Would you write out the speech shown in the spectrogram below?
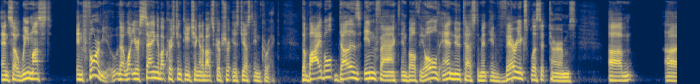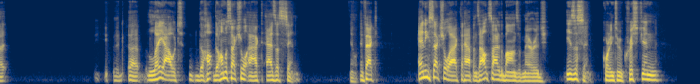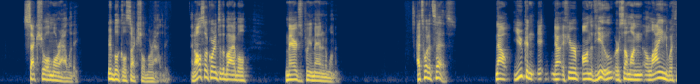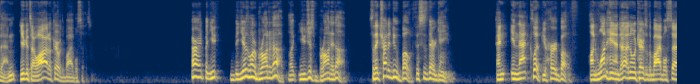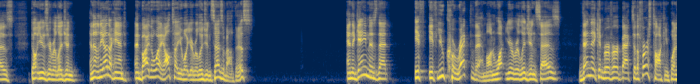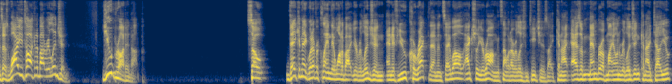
And so we must inform you that what you're saying about Christian teaching and about Scripture is just incorrect. The Bible does, in fact, in both the Old and New Testament, in very explicit terms, um, uh, uh, lay out the, the homosexual act as a sin. You know, in fact, any sexual act that happens outside of the bonds of marriage is a sin, according to Christian sexual morality, biblical sexual morality. And also, according to the Bible, marriage is between a man and a woman. That's what it says. Now, you can, it, now, if you're on The View or someone aligned with them, you could say, well, I don't care what the Bible says. All right, but you, but you're the one who brought it up. Like you just brought it up. So they try to do both. This is their game. And in that clip, you heard both. On one hand, uh, no one cares what the Bible says. Don't use your religion. And then on the other hand, and by the way, I'll tell you what your religion says about this. And the game is that if, if you correct them on what your religion says, then they can revert back to the first talking point and says, why are you talking about religion? You brought it up. So they can make whatever claim they want about your religion, and if you correct them and say, "Well, actually, you're wrong. It's not what our religion teaches," I, can I, as a member of my own religion, can I tell you?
